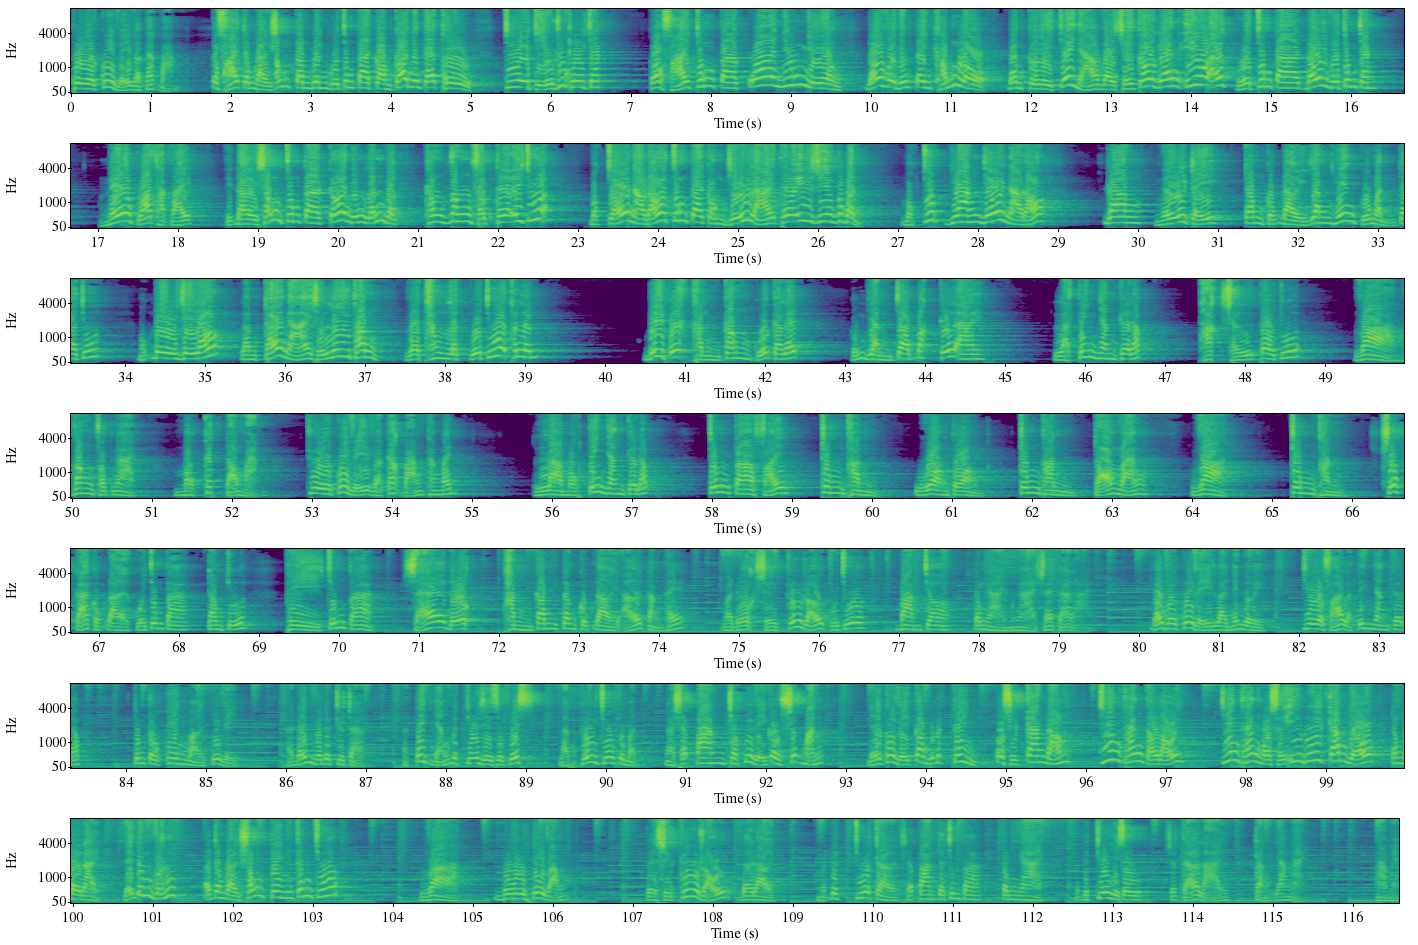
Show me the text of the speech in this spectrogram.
Thưa quý vị và các bạn, có phải trong đời sống tâm linh của chúng ta còn có những kẻ thù chưa chịu rút lui chắc có phải chúng ta quá nhún nhường đối với những tên khổng lồ đang cười chế nhạo về sự cố gắng yếu ớt của chúng ta đối với chúng chăng? Nếu quả thật vậy, thì đời sống chúng ta có những lĩnh vực không văn phục theo ý Chúa. Một chỗ nào đó chúng ta còn giữ lại theo ý riêng của mình một chút gian dối nào đó đang ngự trị trong cuộc đời dân hiến của mình cho Chúa một điều gì đó làm trở ngại sự lưu thông về thần lực của Chúa Thánh Linh bí quyết thành công của Caleb cũng dành cho bất cứ ai là tín nhân cơ đốc thật sự theo Chúa và văn phục Ngài một cách trọn vẹn. Thưa quý vị và các bạn thân mến, là một tín nhân cơ đốc, chúng ta phải trung thành hoàn toàn, trung thành trọn vẹn và trung thành suốt cả cuộc đời của chúng ta trong Chúa thì chúng ta sẽ được thành công trong cuộc đời ở trần thế và được sự cứu rỗi của Chúa ban cho trong ngày mà Ngài sẽ trả lại. Đối với quý vị là những người chưa phải là tín nhân cơ đốc, chúng tôi khuyên mời quý vị hãy đến với Đức Chúa Trời, hãy tiếp nhận Đức Chúa Giêsu Christ làm cứu Chúa của mình. Ngài sẽ ban cho quý vị có sức mạnh để quý vị có một đức tin, có sự can đảm chiến thắng tội lỗi chiến thắng mọi sự yếu đuối cám dỗ trong đời này để đứng vững ở trong đời sống tin kính Chúa và nuôi hy vọng về sự cứu rỗi đời đời mà Đức Chúa Trời sẽ ban cho chúng ta trong ngày mà Đức Chúa Giêsu sẽ trở lại trần gian này. Amen.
